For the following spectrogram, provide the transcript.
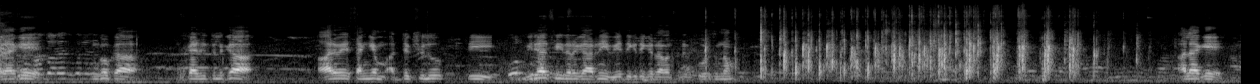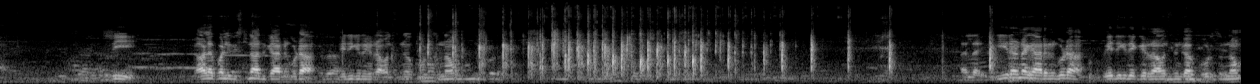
అలాగే ఇంకొక ముఖ్య అతిథులుగా ఆర్వై సంఘం అధ్యక్షులు శ్రీ వీరా శ్రీధర్ గారిని వేదిక దగ్గర రావాల్సిన కోరుతున్నాం. అలాగే శ్రీ కాళ్ళపల్లి విశ్వనాథ్ గారిని కూడా వేదిక దగ్గర రావాల్సిందిగా కోరుతున్నాం. ఈరన్న గారిని కూడా వేదిక దగ్గర రావాల్సిందిగా కోరుతున్నాం.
